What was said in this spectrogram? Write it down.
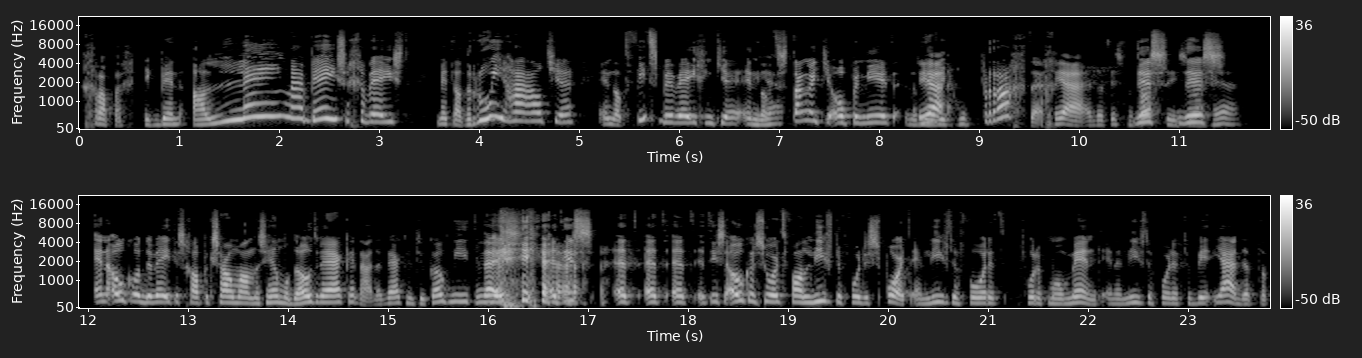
grappig, ik ben alleen maar bezig geweest met dat roeihaaltje en dat fietsbewegingje en dat Ja. stangetje op en neer. Dan denk ik, hoe prachtig. Ja, dat is fantastisch. ja, dus- ja. En ook op de wetenschap, ik zou me anders helemaal doodwerken. Nou, dat werkt natuurlijk ook niet. Nee, Dus het, is, het, het, het, het is ook een soort van liefde voor de sport. En liefde voor het, voor het moment. En een liefde voor de verbinding. Ja, dat, dat,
